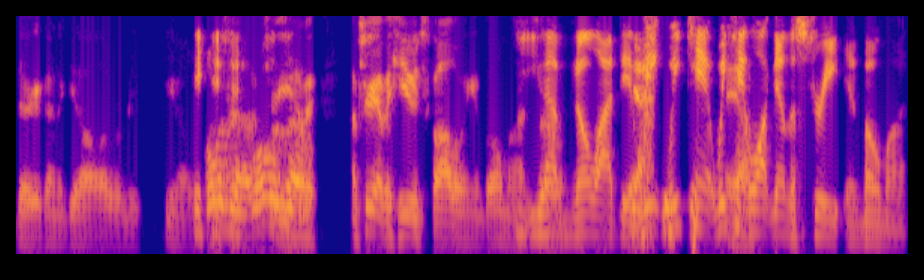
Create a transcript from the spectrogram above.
they're going to get all over me. You know, What was, I'm, what sure was, you have a, I'm sure you have a huge following in Beaumont. You so have no idea. Yeah. We we can't we Yeah. can't walk down the street in Beaumont.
